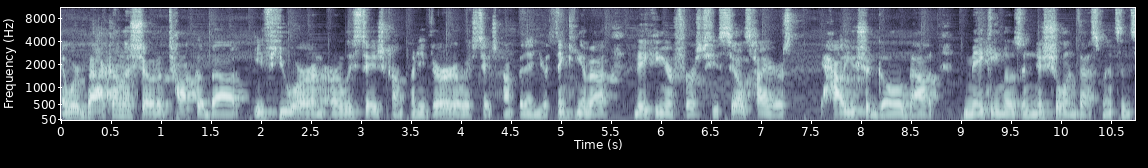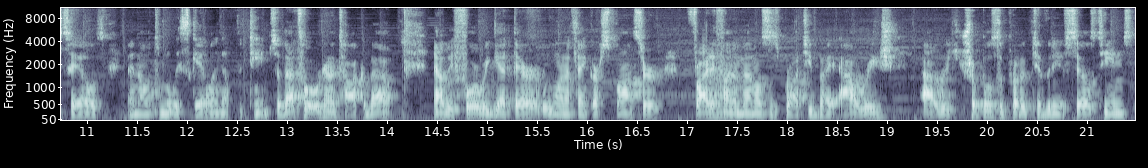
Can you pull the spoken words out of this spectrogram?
And we're back on the show to talk about if you are an early stage company, very early stage company, and you're thinking about making your first few sales hires, how you should go about making those initial investments in sales and ultimately scaling up the team. So that's what we're going to talk about. Now, before we get there, we want to thank our sponsor. Friday Fundamentals is brought to you by Outreach. Outreach triples the productivity of sales teams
